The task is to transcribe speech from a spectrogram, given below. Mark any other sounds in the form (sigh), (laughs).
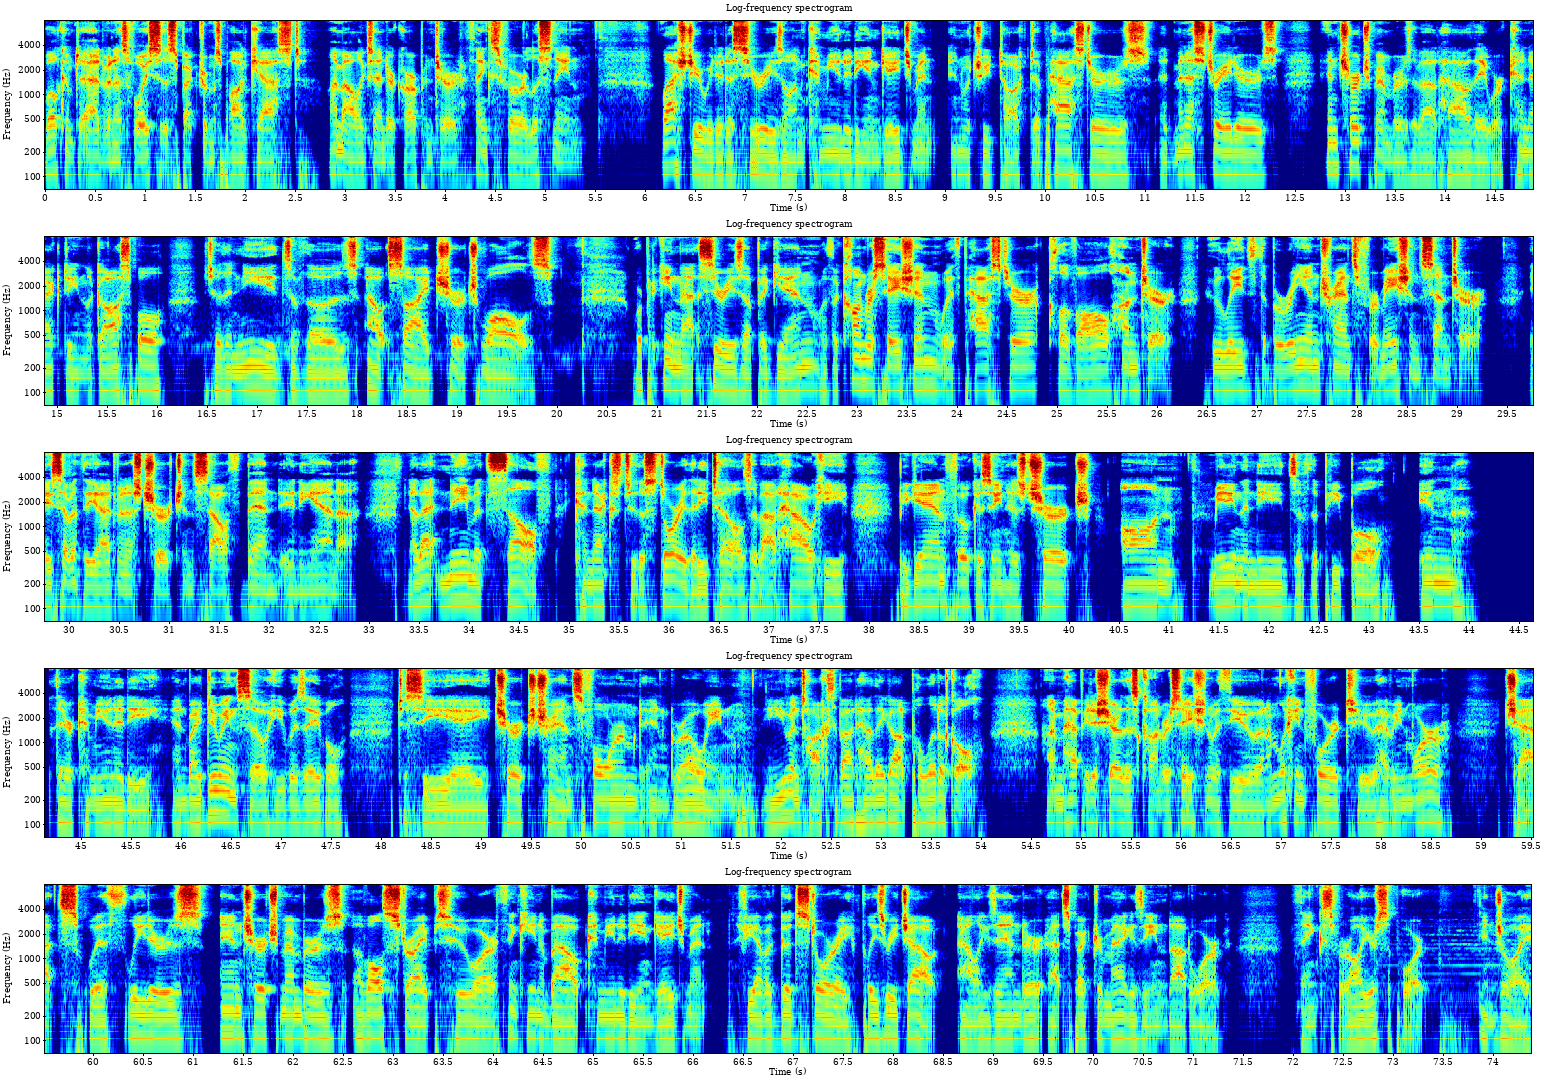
Welcome to Adventist Voices Spectrum's podcast. I'm Alexander Carpenter. Thanks for listening. Last year, we did a series on community engagement in which we talked to pastors, administrators, and church members about how they were connecting the gospel to the needs of those outside church walls. We're picking that series up again with a conversation with Pastor Claval Hunter, who leads the Berean Transformation Center a Seventh day Adventist church in South Bend, Indiana. Now, that name itself connects to the story that he tells about how he began focusing his church on meeting the needs of the people in their community. And by doing so, he was able to see a church transformed and growing. He even talks about how they got political. I'm happy to share this conversation with you, and I'm looking forward to having more chats with leaders and church members of all stripes who are thinking about community engagement. If you have a good story, please reach out, alexander at spectrummagazine.org. Thanks for all your support. Enjoy.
